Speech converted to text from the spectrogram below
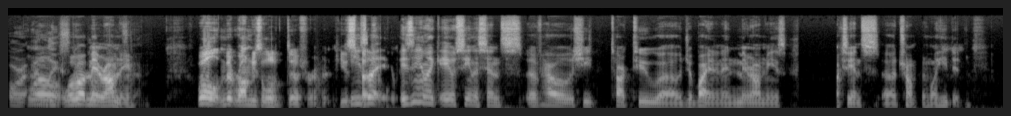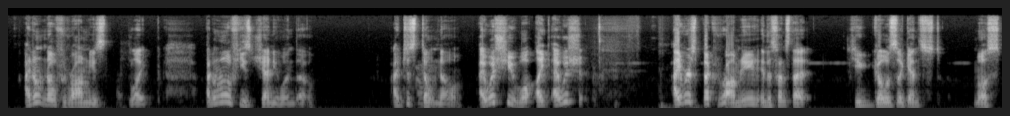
or Well, at least what about Mitt Romney? Well, Mitt Romney's a little different. He's, He's like, isn't he like AOC in the sense of how she talked to uh, Joe Biden and Mitt Romney's talks against uh, Trump and what he did? I don't know if Romney's like I don't know if he's genuine though. I just don't know. I wish he was like I wish I respect Romney in the sense that he goes against most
